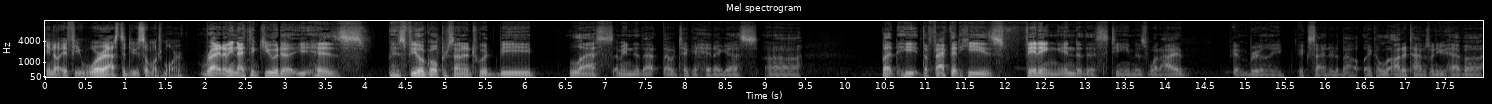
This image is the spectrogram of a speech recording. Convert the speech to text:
You know, if he were asked to do so much more. Right. I mean, I think you would uh, his his field goal percentage would be less. I mean, that that would take a hit, I guess. Uh, but he, the fact that he's fitting into this team is what I am really excited about. Like a lot of times when you have a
